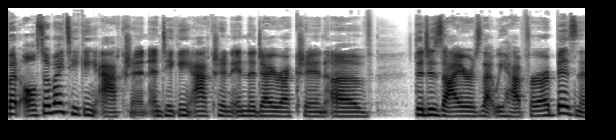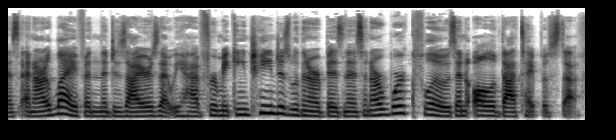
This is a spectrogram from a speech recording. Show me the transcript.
but also by taking action and taking action in the direction of the desires that we have for our business and our life and the desires that we have for making changes within our business and our workflows and all of that type of stuff.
